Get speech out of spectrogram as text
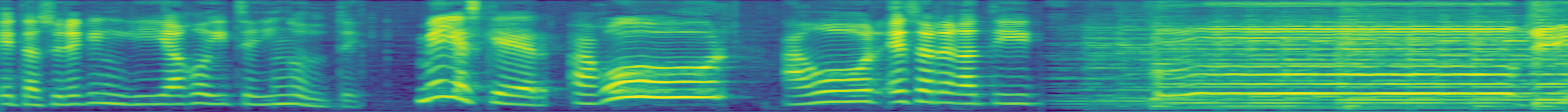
eta zurekin gehiago hitz egingo dute. Mil esker, agur! Agur, ez horregatik. Ogidan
